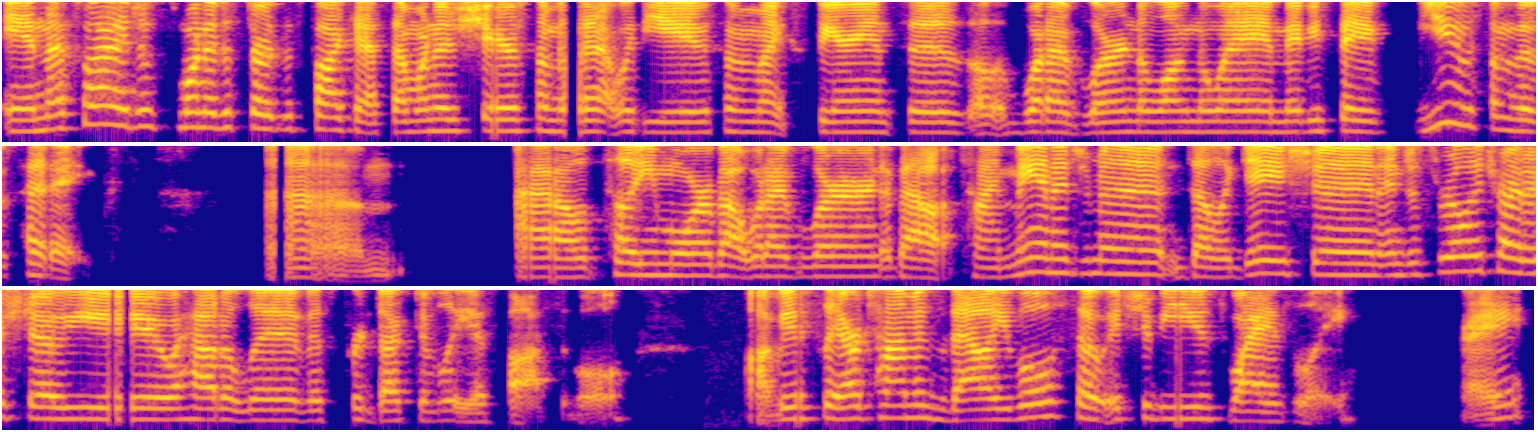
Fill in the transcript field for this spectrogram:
And that's why I just wanted to start this podcast. I wanted to share some of that with you, some of my experiences, uh, what I've learned along the way, and maybe save you some of those headaches. Um, I'll tell you more about what I've learned about time management, delegation, and just really try to show you how to live as productively as possible. Obviously, our time is valuable, so it should be used wisely, right?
